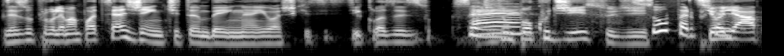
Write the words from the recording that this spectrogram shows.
às vezes o problema pode ser a gente também, né? Eu acho que esse ciclo às vezes diz É. um pouco disso, de Super. se olhar.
